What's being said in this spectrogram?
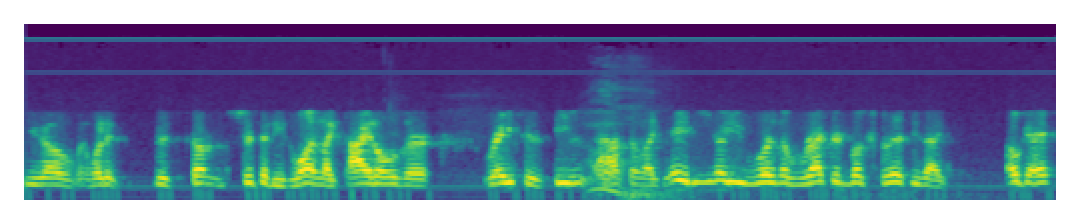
you know, what it. There's some shit that he's won, like titles or races. He asked him like, "Hey, do you know you were in the record books for this?" He's like, "Okay."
